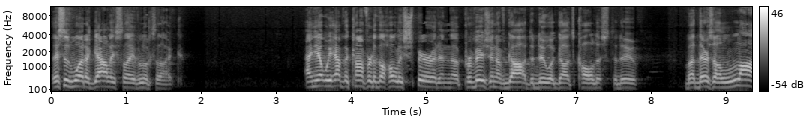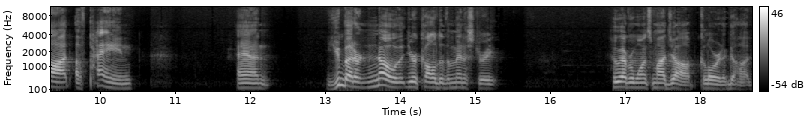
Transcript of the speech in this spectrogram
This is what a galley slave looks like. And yet we have the comfort of the Holy Spirit and the provision of God to do what God's called us to do. But there's a lot of pain, and you better know that you're called to the ministry. Whoever wants my job, glory to God.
